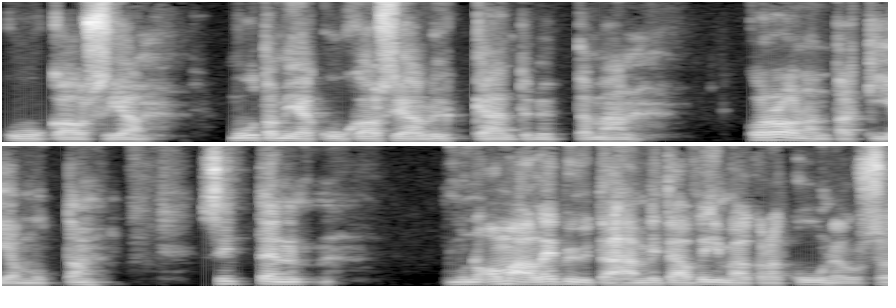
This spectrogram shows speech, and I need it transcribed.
kuukausia, muutamia kuukausia lykkääntynyt tämän koronan takia, mutta sitten mun oma levy tähän, mitä on viime aikoina kuunnellut, se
